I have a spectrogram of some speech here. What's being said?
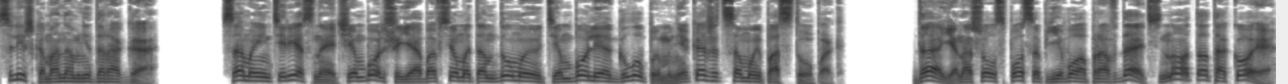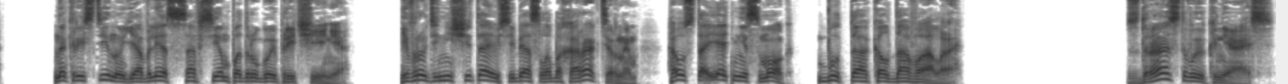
Слишком она мне дорога. Самое интересное, чем больше я обо всем этом думаю, тем более глупым мне кажется мой поступок. Да, я нашел способ его оправдать, но то такое. На Кристину я влез совсем по другой причине. И вроде не считаю себя слабохарактерным, а устоять не смог, будто околдовала. «Здравствуй, князь!»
